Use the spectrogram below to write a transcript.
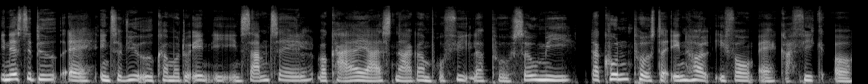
I næste bid af interviewet kommer du ind i en samtale, hvor Kaja og jeg snakker om profiler på SoMe, der kun poster indhold i form af grafik og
